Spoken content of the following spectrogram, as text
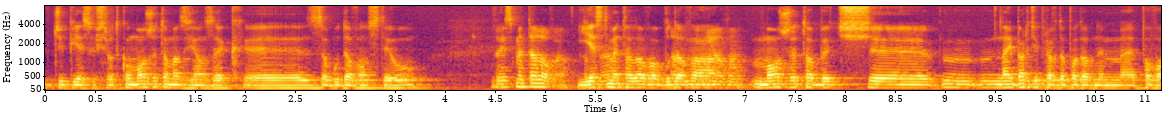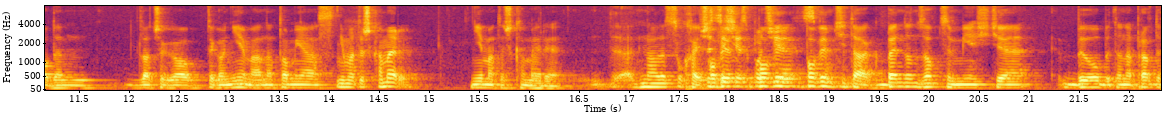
GPS-u w środku. Może to ma związek z obudową z tyłu. To jest metalowa. Jest prawda? metalowa obudowa. Aluminiowa. Może to być e, najbardziej prawdopodobnym e, powodem, dlaczego tego nie ma. Natomiast Nie ma też kamery. nie ma też kamery. No ale słuchaj, powiem, powiem, powiem Ci tak, będąc w obcym mieście, byłoby to naprawdę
